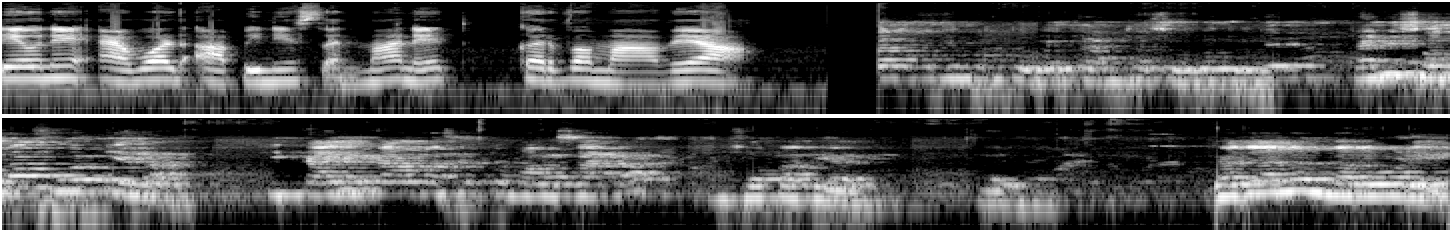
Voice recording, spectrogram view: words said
તેઓને એવોર્ડ આપીને સન્માનિત કરવામાં આવ્યા मध्ये पण तो होते आमच्या सोबत होते त्यांनी स्वतः फोन केला की काही काम असेल तर मला सांगा आणि स्वतः ते आले गजानन नरवडे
